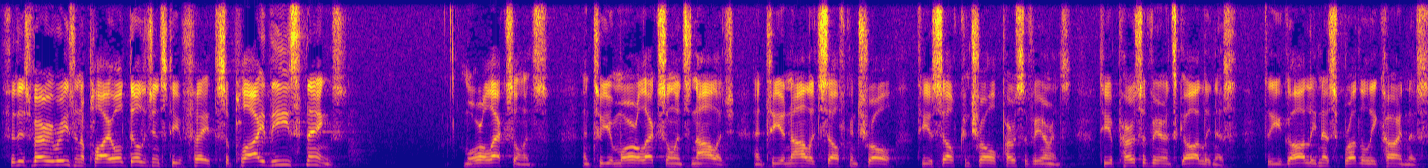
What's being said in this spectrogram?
For this very reason, apply all diligence to your faith. Supply these things moral excellence, and to your moral excellence, knowledge, and to your knowledge, self control, to your self control, perseverance, to your perseverance, godliness, to your godliness, brotherly kindness,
